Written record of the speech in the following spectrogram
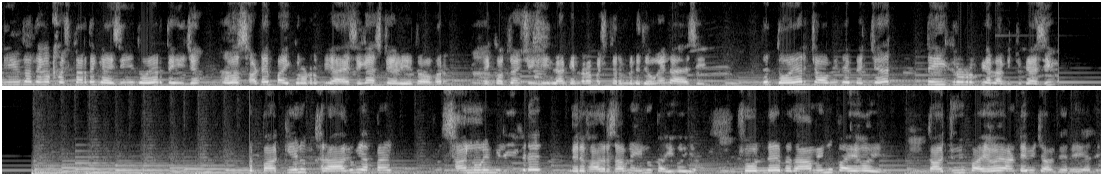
ਟੀਮ ਤਾਂ ਦੇਖੋ ਪੁਸ਼ ਕਰਦੇ ਗਏ ਸੀ 2023 ਚ। ਉਦੋਂ 2.5 ਕਰੋੜ ਰੁਪਏ ਆਏ ਸੀਗਾ ਆਸਟ੍ਰੇਲੀਆ ਤੋਂ ਆਫਰ ਇੱਕ ਉਤੋਂ ਸ਼ੀਸ਼ੀਲਾ ਗਿਨਰ ਪੁਸ਼ਕਰ ਮਿਲੇ, ਤੇ ਉਹਨੇ ਲਾਇਆ ਸੀ। ਤੇ 2024 ਦੇ ਵਿੱਚ 23 ਕਰੋੜ ਰੁਪਏ ਲੱਗ ਚੁੱਕਿਆ ਸੀ। ਬਾਕੀ ਇਹਨੂੰ ਖਰਾਕ ਵੀ ਆਪਾਂ ਸਾਨੂੰ ਨਹੀਂ ਮਿਲੀ ਜਿਹੜੇ ਮੇਰੇ ਫਾਦਰ ਸਾਹਿਬ ਨੇ ਇਹਨੂੰ ਪਾਈ ਹੋਈ ਆ। ਛੋਲੇ ਬਦਾਮ ਇਹਨੂੰ ਪਾਏ ਹੋਏ ਕਾਜੂ ਵੀ ਪਾਏ ਹੋਏ ਆਂਟੇ ਵੀ ਚੱਲਦੇ ਰਹੇ ਇਹਦੇ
